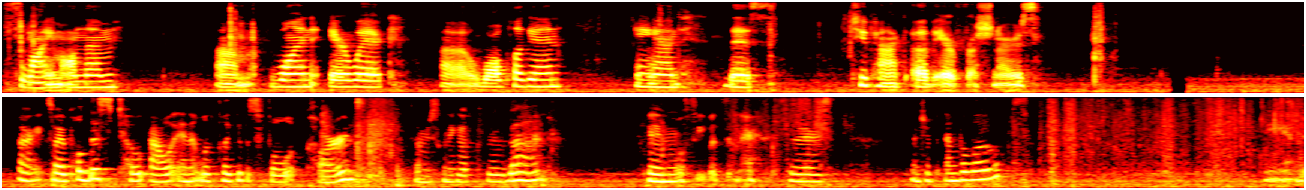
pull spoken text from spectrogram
slime on them. Um, one Airwick uh, wall plug-in, and this two pack of air fresheners. All right, so I pulled this tote out and it looked like it was full of cards. So I'm just gonna go through that and we'll see what's in there. So there's a bunch of envelopes. And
